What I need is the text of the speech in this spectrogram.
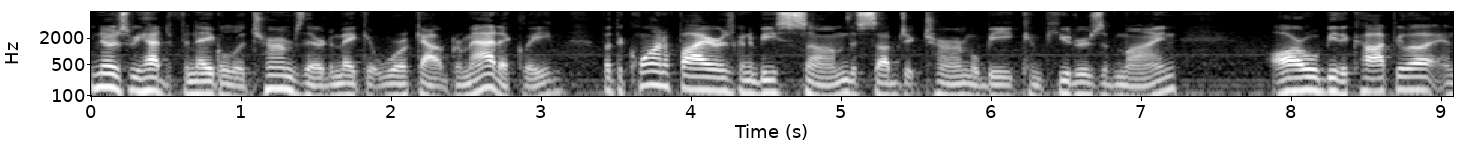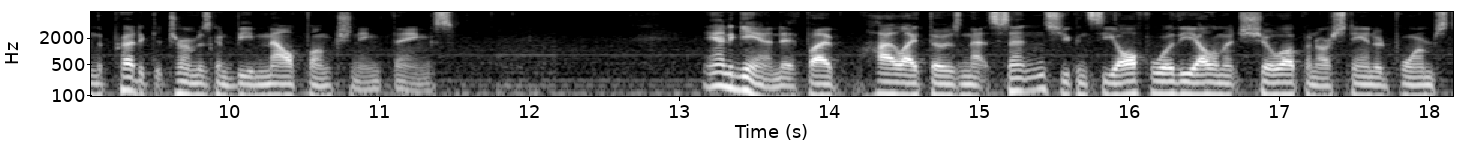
You notice we had to finagle the terms there to make it work out grammatically, but the quantifier is going to be some, the subject term will be computers of mine, are will be the copula, and the predicate term is going to be malfunctioning things. And again, if I highlight those in that sentence, you can see all four of the elements show up in our standard forms,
